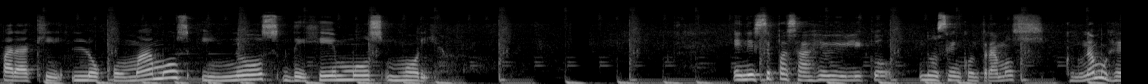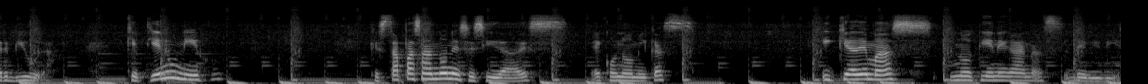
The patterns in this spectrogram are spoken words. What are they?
para que lo comamos y nos dejemos morir. En este pasaje bíblico nos encontramos con una mujer viuda que tiene un hijo, que está pasando necesidades económicas y que además no tiene ganas de vivir.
